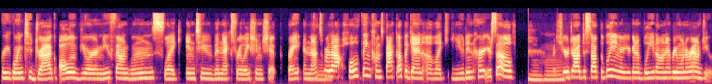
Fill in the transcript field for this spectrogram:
where you're going to drag all of your newfound wounds like into the next relationship, right? And that's mm-hmm. where that whole thing comes back up again of like you didn't hurt yourself. Mm-hmm. It's your job to stop the bleeding or you're going to bleed on everyone around you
